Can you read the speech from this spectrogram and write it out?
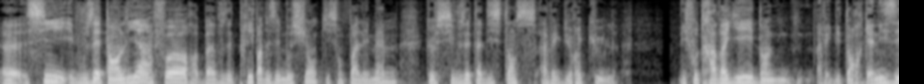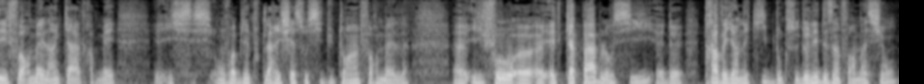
Euh, si vous êtes en lien fort, bah, vous êtes pris par des émotions qui sont pas les mêmes que si vous êtes à distance avec du recul. Il faut travailler dans, avec des temps organisés, formels, un cadre, mais on voit bien toute la richesse aussi du temps informel. Euh, il faut euh, être capable aussi euh, de travailler en équipe, donc se donner des informations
